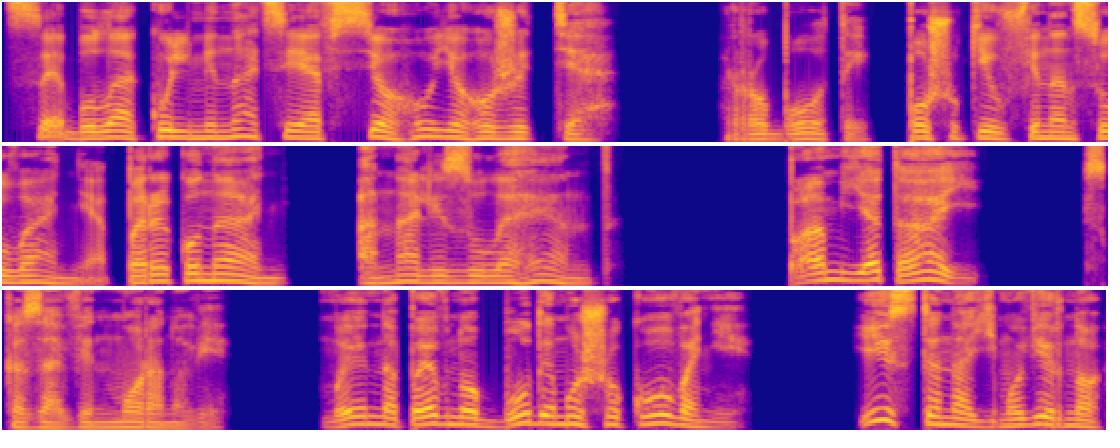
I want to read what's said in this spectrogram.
Це була кульмінація всього його життя роботи, пошуків фінансування, переконань, аналізу легенд. Пам'ятай, сказав він Моранові, ми, напевно, будемо шоковані. Істина, ймовірно,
